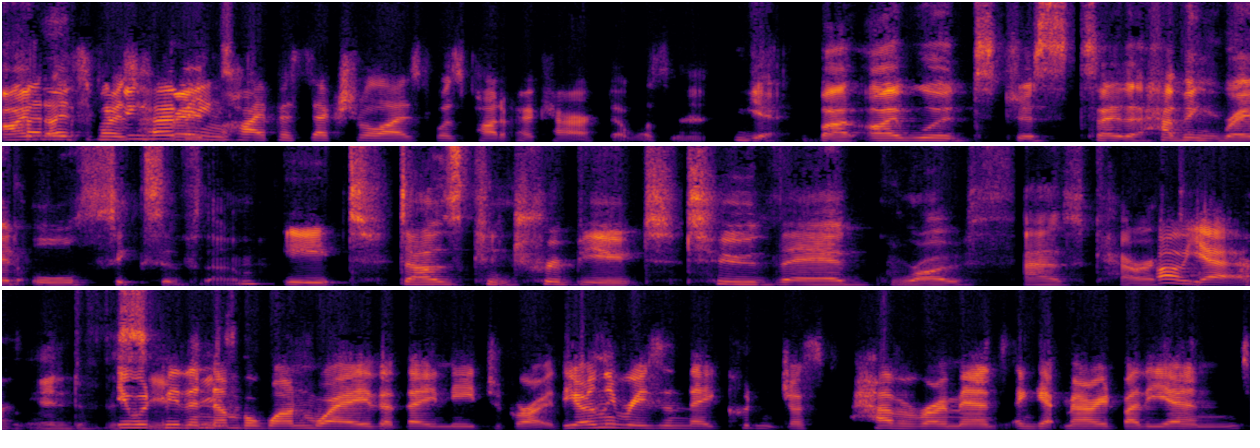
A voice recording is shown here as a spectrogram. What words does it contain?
I, but I suppose her read, being hypersexualized was part of her character, wasn't it? Yeah, but I would just say that having read all six of them, it does contribute to their growth as characters. Oh yeah, end of the it would be the number one way that they need to grow. The only reason they couldn't just have a romance and get married by the end,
